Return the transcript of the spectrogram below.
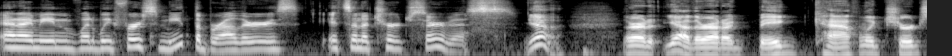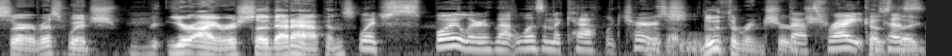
And I mean, when we first meet the brothers, it's in a church service. Yeah. They're at yeah, they're at a big Catholic church service, which you're Irish, so that happens. Which, spoiler, that wasn't a Catholic church. It was a Lutheran church. That's right, because because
